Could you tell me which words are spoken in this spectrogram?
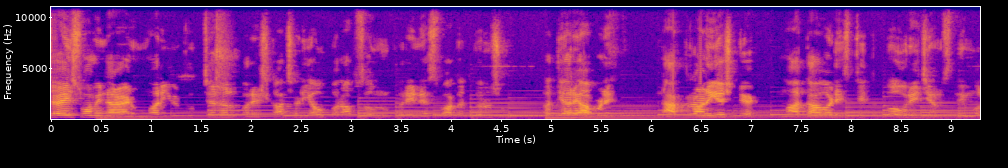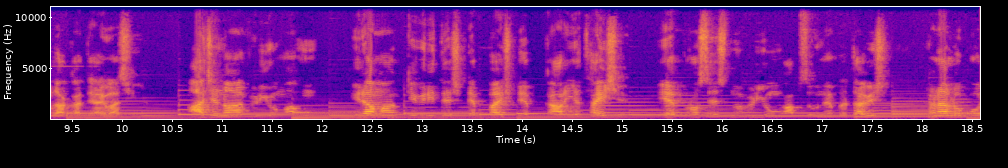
જય સ્વામિનારાયણ. હું મારી યુટ્યુબ ચેનલ પરેશ કાછડિયા ઉપર આપ સૌનું ફરીને સ્વાગત કરું છું. અત્યારે આપણે નાકરાણી એસ્ટેટ માતાવાડી સ્થિત ગૌરી જેમ્સની મુલાકાતે આવ્યા છીએ. આજના આ વિડીયોમાં હું હીરામાં કેવી રીતે સ્ટેપ બાય સ્ટેપ કાર્ય થાય છે એ પ્રોસેસનો વીડિયો હું આપ સૌને બતાવીશ. ઘણા લોકો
